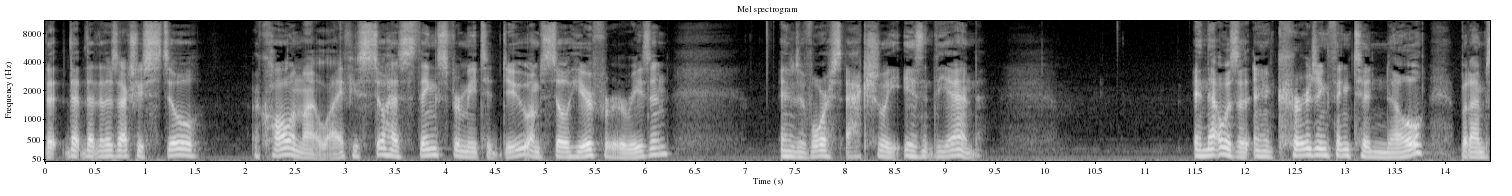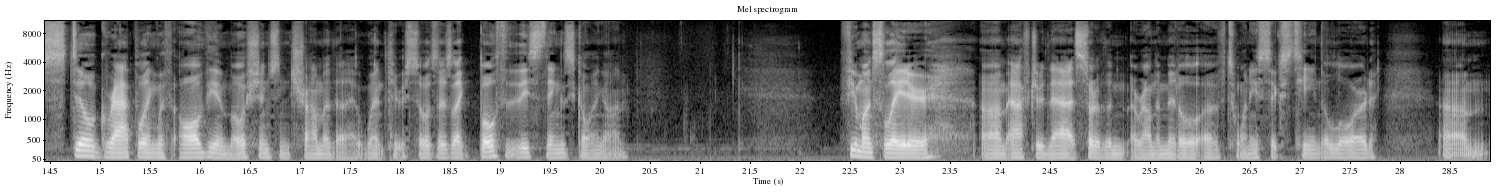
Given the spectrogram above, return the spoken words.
That, that, that there's actually still a call in my life. He still has things for me to do. I'm still here for a reason. And a divorce actually isn't the end. And that was an encouraging thing to know, but I'm still grappling with all the emotions and trauma that I went through. So there's like both of these things going on. A few months later, um, after that, sort of the, around the middle of 2016, the Lord um,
